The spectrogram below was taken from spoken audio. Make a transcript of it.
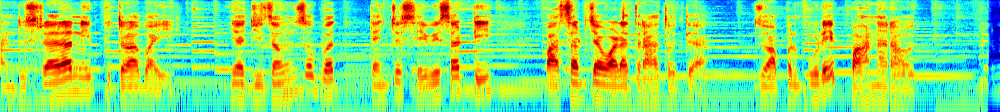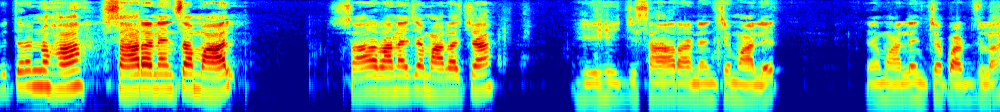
आणि दुसऱ्या राणी पुतळाबाई या जिजाऊंसोबत त्यांच्या सेवेसाठी पासाडच्या वाड्यात राहत होत्या जो आपण पुढे पाहणार आहोत. तर मित्रांनो हा सहा राण्यांचा महाल सहा राण्याच्या महालाच्या हे हे जे सहा राण्यांचे महाल आहेत त्या महाल्यांच्या बाजूला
